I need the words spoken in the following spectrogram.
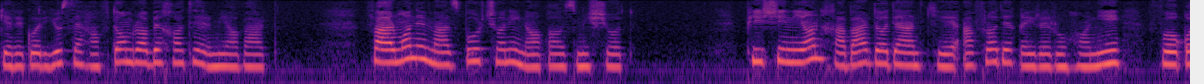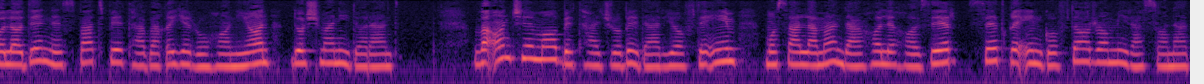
گرگوریوس هفتم را به خاطر می آورد. فرمان مزبور چنین آغاز می شد. پیشینیان خبر دادند که افراد غیر روحانی فوقالعاده نسبت به طبقه روحانیان دشمنی دارند و آنچه ما به تجربه دریافته ایم مسلما در حال حاضر صدق این گفتار را میرساند.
